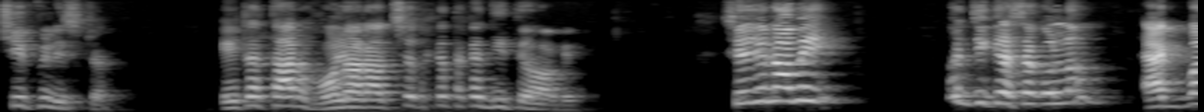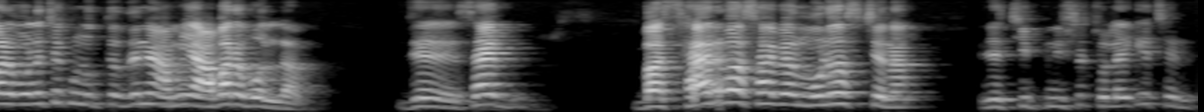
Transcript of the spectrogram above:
chief minister এটা তার হনার আছে, তাকে তাকে দিতে হবে। সেই জন্য আমি জিজ্ঞাসা করলাম, একবার বলেছে, কোন উত্তর দেনে আমি আবার বললাম যে, সাহেব, বা স্যার বা সাহেব আর মনে আসছে না যে চিফ মিনিস্টার চলে গেছেন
